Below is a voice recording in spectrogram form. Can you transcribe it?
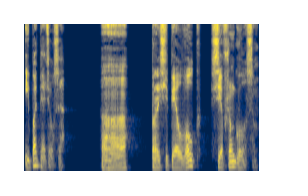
и попятился. «Ага», — просипел волк севшим голосом.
